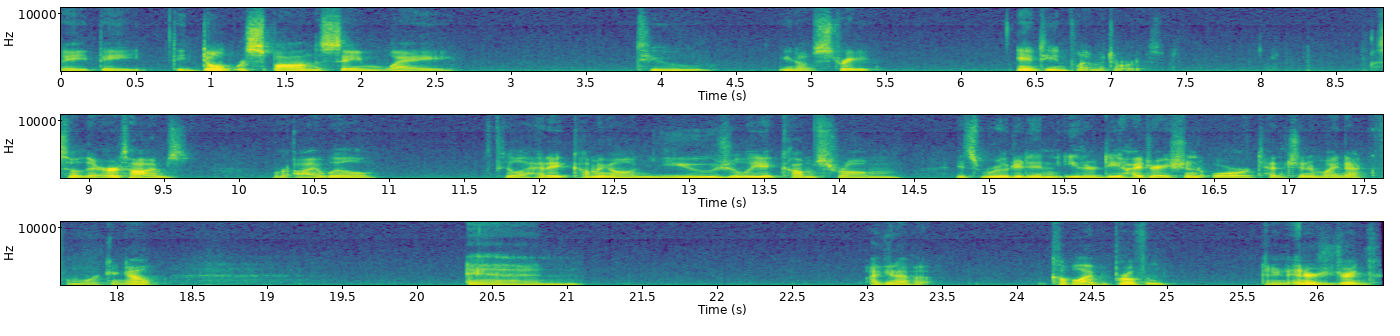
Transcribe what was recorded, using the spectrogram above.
They, they, they don't respond the same way to, you know, straight anti-inflammatories. So there are times where I will feel a headache coming on. Usually it comes from, it's rooted in either dehydration or tension in my neck from working out. And I can have a couple ibuprofen and an energy drink.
